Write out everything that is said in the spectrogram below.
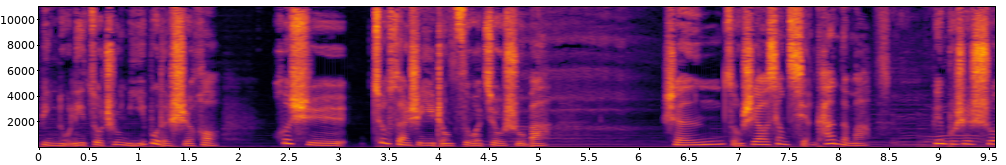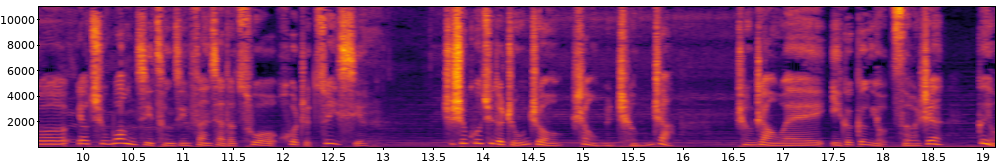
并努力做出弥补的时候，或许就算是一种自我救赎吧。人总是要向前看的嘛，并不是说要去忘记曾经犯下的错或者罪行，只是过去的种种让我们成长，成长为一个更有责任、更有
